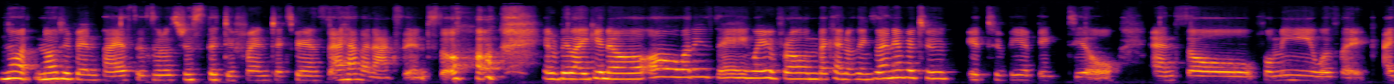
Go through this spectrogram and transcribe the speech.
not not even biases it was just the different experience. I have an accent so it'll be like you know oh what are you saying? Where you from? That kind of things i never took it to be a big deal. And so for me it was like i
